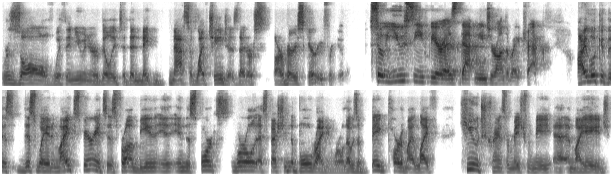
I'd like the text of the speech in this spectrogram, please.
resolve within you and your ability to then make massive life changes that are are very scary for you. So you see fear as that means you're on the right track. I look at this this way, and in my experiences from being in, in the sports world, especially in the bull riding world, that was a big part of my life. Huge transformation for me at, at my age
